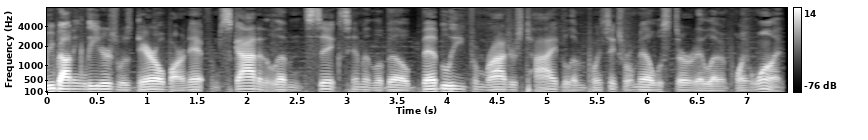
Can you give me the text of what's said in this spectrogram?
rebounding leaders was Daryl Barnett from Scott at 11.6. Him and LaVell Bebley from Rogers tied 11.6. Romel was third at 11.1.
